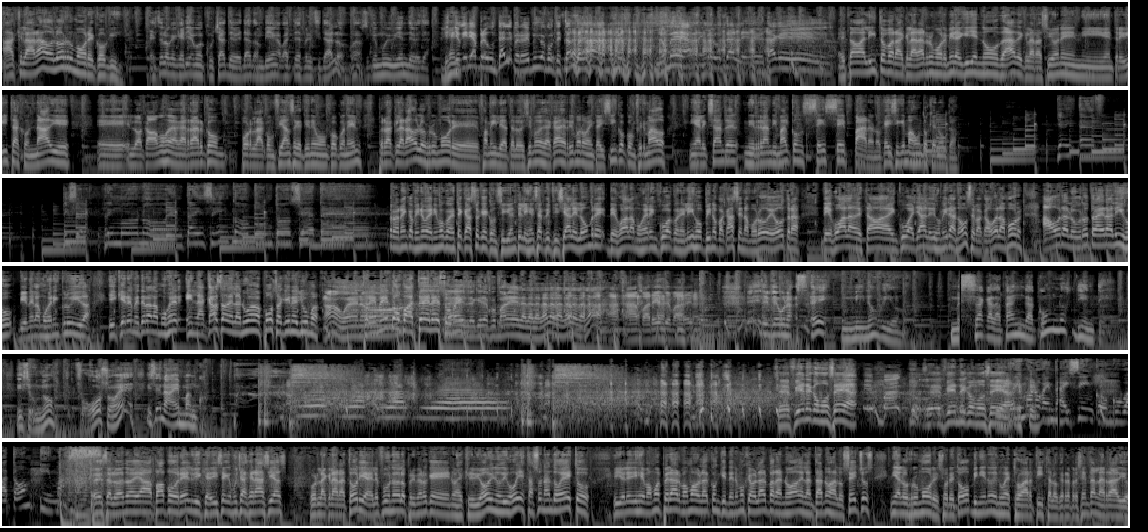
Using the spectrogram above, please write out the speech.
Aclarados los rumores, Coqui. Esto es lo que queríamos escuchar de verdad también, aparte de felicitarlo. Bueno, así que muy bien de verdad. Gente- Yo quería preguntarle, pero él me iba contestando ya. No me, no me dejaba ni preguntarle. De verdad que. Estaba listo para aclarar rumores. Mira, el Guille no da declaraciones ni entrevistas con nadie. Eh, lo acabamos de agarrar con, por la confianza que tiene Bonco con él. Pero aclarados los rumores, familia, te lo decimos desde acá, de Ritmo 95, confirmado. Ni Alexander ni Randy Malcolm se separan, ¿ok? Siguen más juntos que nunca. JF dice ritmo 95.7 Ahora en camino venimos con este caso que consiguió inteligencia artificial. El hombre dejó a la mujer en Cuba con el hijo, vino para acá, se enamoró de otra, dejó a la de estaba en Cuba ya, le dijo, mira, no, se me acabó el amor. Ahora logró traer al hijo, viene la mujer incluida, y quiere meter a la mujer en la casa de la nueva esposa aquí en Yuma. Ah, bueno. Tremendo pastel eso, Eh, men. Se quiere formar el la la la la la la la la la. parece, parece. Dice una, hey, mi novio saca la tanga con los dientes. Dice, uno fogoso, ¿eh? Dice, nada, es manco. Se defiende como sea. Se defiende como sea. Ritmo 95, Cubatón y más. Eh, saludando allá a Papo Orelvi que dice que muchas gracias por la aclaratoria. Él fue uno de los primeros que nos escribió y nos dijo, oye, está sonando esto. Y yo le dije, vamos a esperar, vamos a hablar con quien tenemos que hablar para no adelantarnos a los hechos ni a los rumores, sobre todo viniendo de nuestros artistas, lo que representan la radio.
